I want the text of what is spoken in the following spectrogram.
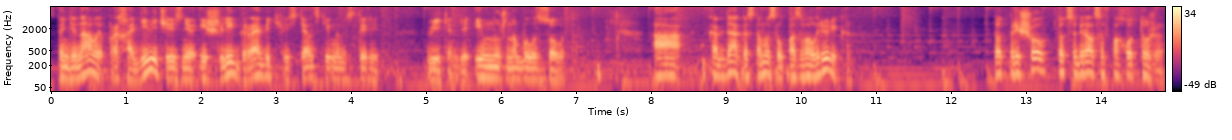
Скандинавы проходили через нее и шли грабить христианские монастыри. Викинги. Им нужно было золото. А когда Гостомысл позвал Рюрика, тот пришел, тот собирался в поход тоже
